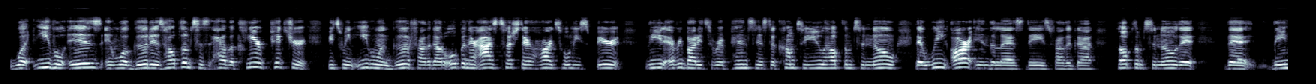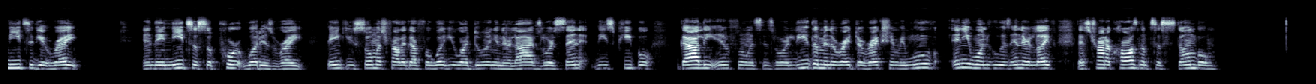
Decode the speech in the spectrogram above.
what evil is and what good is. Help them to have a clear picture between evil and good father god. Open their eyes touch their hearts holy spirit Lead everybody to repentance, to come to you. Help them to know that we are in the last days, Father God. Help them to know that that they need to get right and they need to support what is right. Thank you so much, Father God, for what you are doing in their lives, Lord. Send these people godly influences, Lord. Lead them in the right direction. Remove anyone who is in their life that's trying to cause them to stumble.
